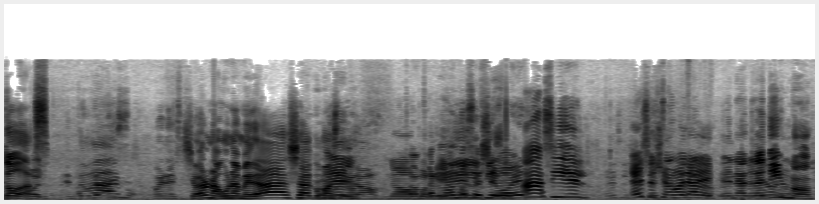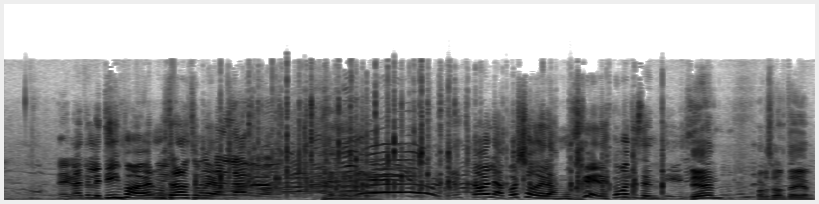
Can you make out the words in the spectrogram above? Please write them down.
todas. ¿En todas? Bueno, ¿se llevaron alguna medalla? ¿Cómo sido? No, porque se llevó él. Ah, sí, él. Él se llevó la En atletismo. En atletismo, a ver, mostrarnos tu medalla. Todo el apoyo de las mujeres, ¿cómo te sentís? Bien, por suerte bien.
